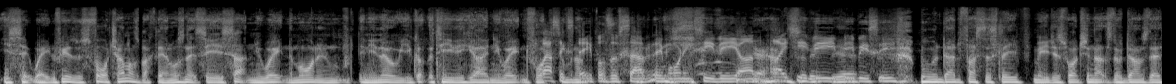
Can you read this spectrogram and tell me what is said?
you sit waiting for it. There was four channels back then, wasn't it? So you sat and you wait in the morning and you know you've got the TV guide and you're waiting for Classic staples of Saturday morning TV on Yeah, ITV, yeah. BBC. Mum and dad fast asleep, me just watching that stuff downstairs.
